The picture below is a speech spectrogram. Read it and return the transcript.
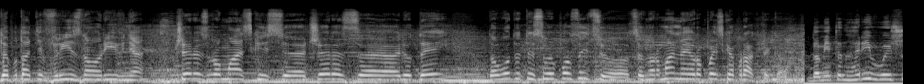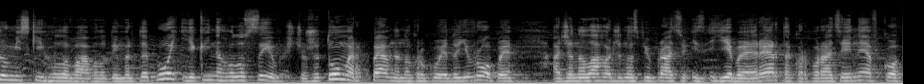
депутатів різного рівня, через громадськість, е, через е, людей доводити свою позицію. Це нормальна європейська практика. До мітингарів вийшов міський голова Володимир Дебой, який наголосив, що Житомир впевнено крокує до Європи, адже налагоджено співпрацю із ЄБРР та корпорацією Невко.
